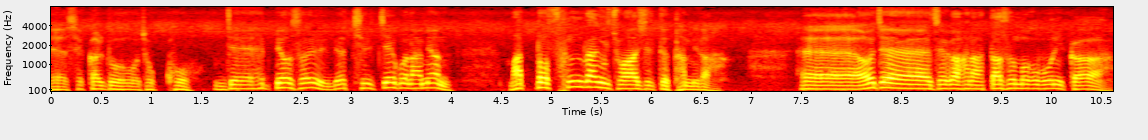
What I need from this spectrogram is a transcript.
예, 색깔도 좋고 이제 햇볕을 며칠 쬐고 나면 맛도 상당히 좋아하실 듯합니다. 예, 어제 제가 하나 따서 먹어보니까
